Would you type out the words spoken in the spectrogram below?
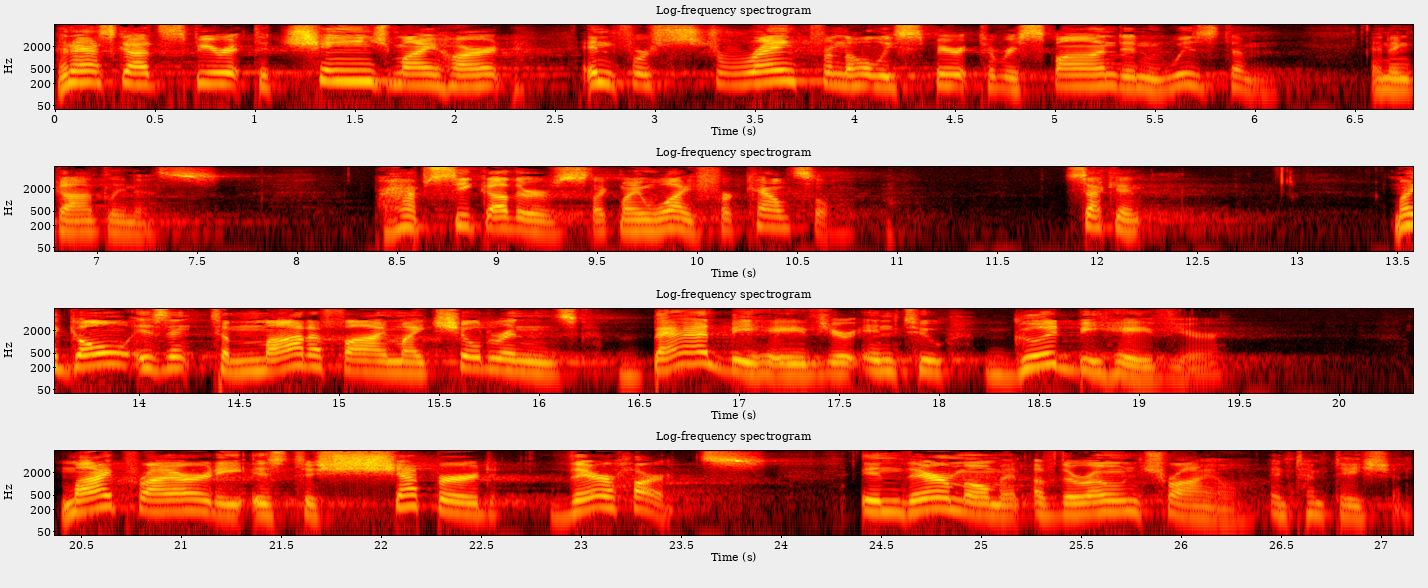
and ask God's Spirit to change my heart and for strength from the Holy Spirit to respond in wisdom and in godliness. Perhaps seek others, like my wife, for counsel. Second, my goal isn't to modify my children's bad behavior into good behavior my priority is to shepherd their hearts in their moment of their own trial and temptation.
